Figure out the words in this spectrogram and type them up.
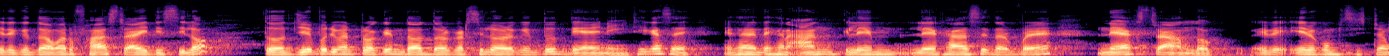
এটা কিন্তু আমার ফার্স্ট আইডি ছিল। তো যে পরিমাণ টোকেন দেওয়ার দরকার ছিল, ওরা কিন্তু দেয় নেই, ঠিক আছে? এখানে দেখেন আনক্লেম লেখা আছে, তারপরে নেক্সট আনলক এরকম সিস্টেম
